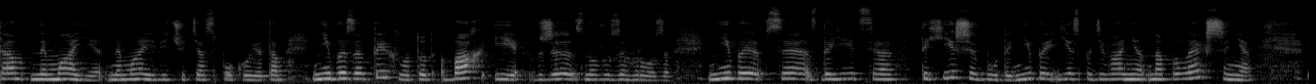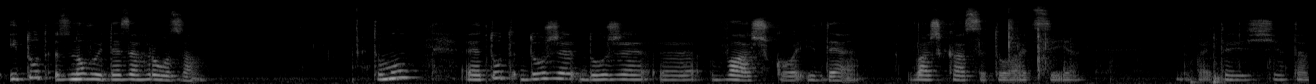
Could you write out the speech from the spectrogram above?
там немає, немає відчуття спокою. Там ніби затихло, тут бах і вже знову загроза. Ніби все здається тихіше буде, ніби є сподівання на полегшення, і тут знову йде загроза. Тому е, тут дуже-дуже е, важко йде, важка ситуація. Давайте ще так.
